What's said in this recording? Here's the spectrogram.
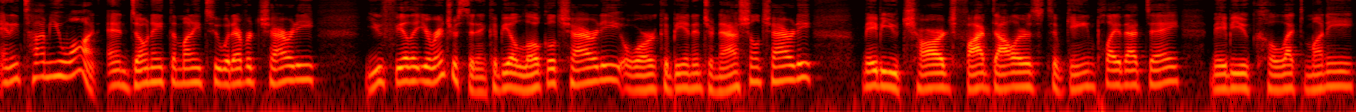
anytime you want and donate the money to whatever charity you feel that you're interested in. It could be a local charity or it could be an international charity. Maybe you charge $5 to gameplay that day. Maybe you collect money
